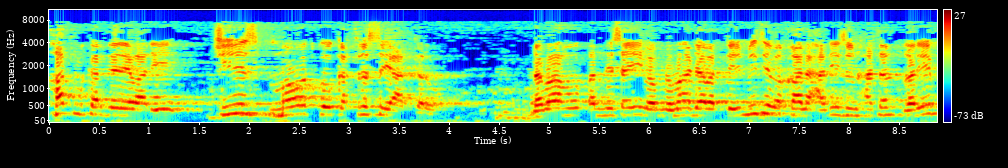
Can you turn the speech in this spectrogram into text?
ختم کر دینے والی چیز موت کو کثرت سے یاد کرو۔ رواہ النسائی و ابن ماجہ وقال حدیث حسن غریب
